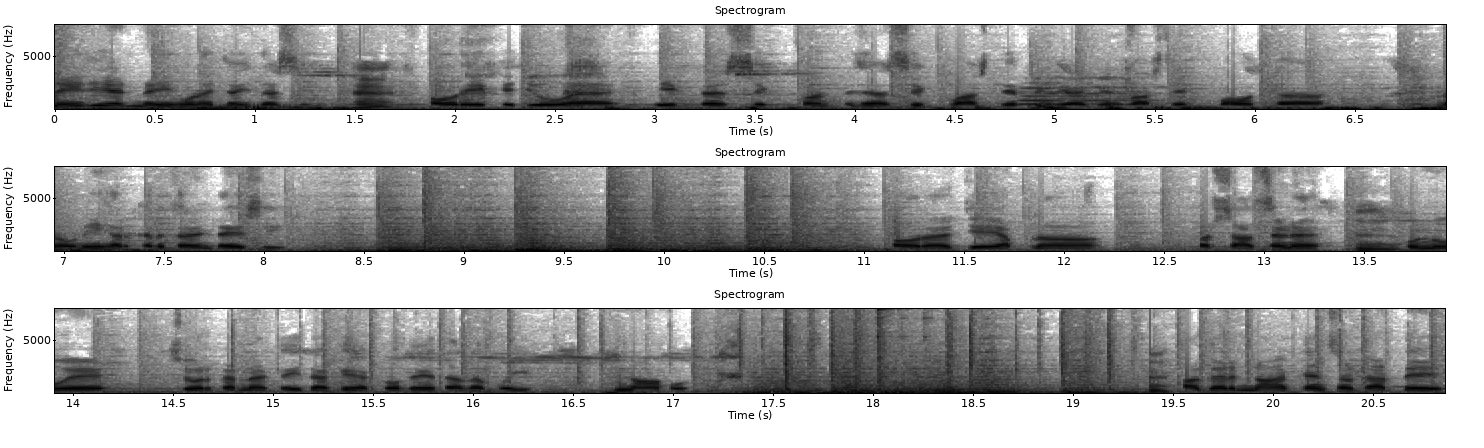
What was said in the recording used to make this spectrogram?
ਨਹੀਂ ਜੀ ਇਹ ਨਹੀਂ ਹੋਣਾ ਚਾਹੀਦਾ ਸੀ। ਹੂੰ। ਔਰ ਇੱਕ ਜੋ ਹੈ ਇੱਕ ਸਿੱਖ ਪੰਥ ਜਾਂ ਸਿੱਖ ਵਾਸਤੇ ਪੰਜਾਬੀਆਂ ਵਾਸਤੇ ਇੱਕ ਬਹੁਤ ਨੌਣੀ ਹਰਕਤ ਕਰਨ ਡਏ ਸੀ। ਔਰ ਜੇ ਆਪਣਾ ਪ੍ਰਸ਼ਾਸਨ ਹੈ ਹੂੰ। ਉਹਨੂੰ ਇਹ ਸ਼ੋਰ ਕਰਨਾ ਚਾਹੀਦਾ ਕਿ ਅੱਗੋਂ ਤੋਂ ਇਦਾਂ ਦਾ ਕੋਈ ਨਾ ਹੋ। ਅਗਰ ਨਾ ਕੈਨਸਲ ਕਰਦੇ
